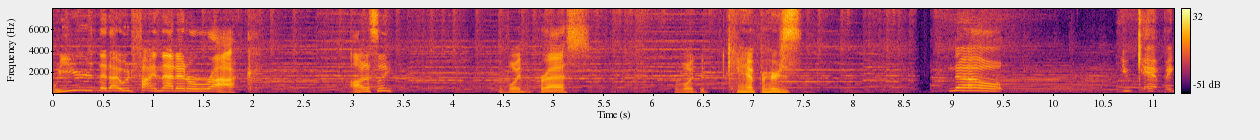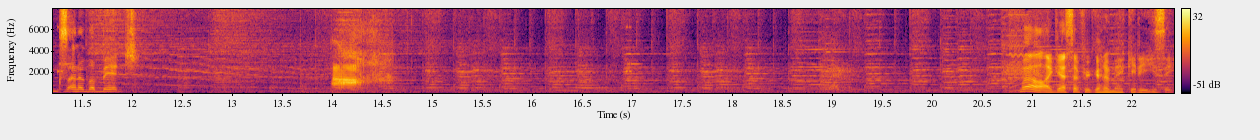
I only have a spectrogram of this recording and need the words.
Weird that I would find that in a rock. Honestly, avoid the press, avoid the campers. No! You camping son of a bitch. Ah. Well, I guess if you're gonna make it easy.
